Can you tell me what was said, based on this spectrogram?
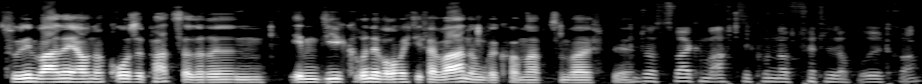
Zudem waren ja auch noch große Patzer drin. Eben die Gründe, warum ich die Verwarnung bekommen habe, zum Beispiel. Und du hast 2,8 Sekunden auf Vettel auf Ultra.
